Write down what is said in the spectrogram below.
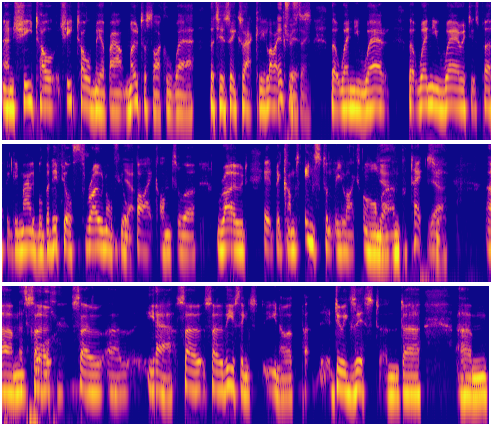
and she told she told me about motorcycle wear that is exactly like this that when you wear that when you wear it it's perfectly malleable but if you're thrown off your Yeah. bike onto a road it becomes instantly like armor Yeah. and protects you um that's so cool. so uh, yeah so so these things you know do exist and uh um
